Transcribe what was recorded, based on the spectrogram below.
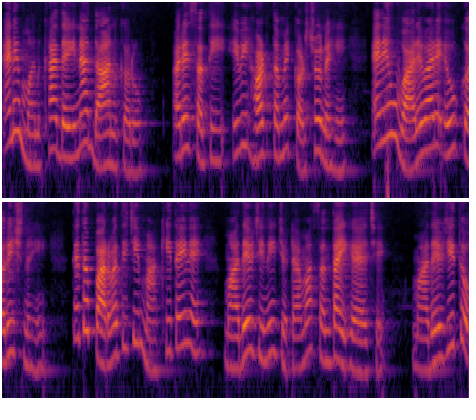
એને મનખા દઈના દાન કરો. અરે સતી, એવી હટ તમે કરશો નહીં. એને હું વારે વારે એવું કરીશ નહીં. તે તો પાર્વતીજી માખી થઈને મહાદેવજીની જટામાં સંતાઈ ગયા છે. મહાદેવજી તો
